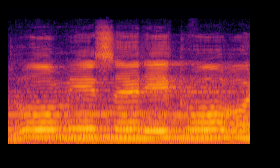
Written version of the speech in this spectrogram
tu misericordia.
